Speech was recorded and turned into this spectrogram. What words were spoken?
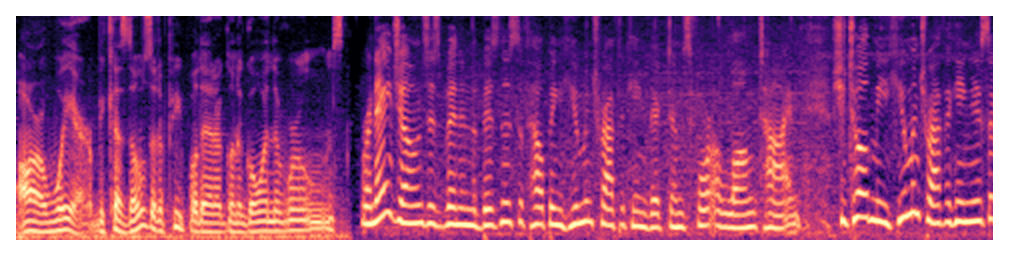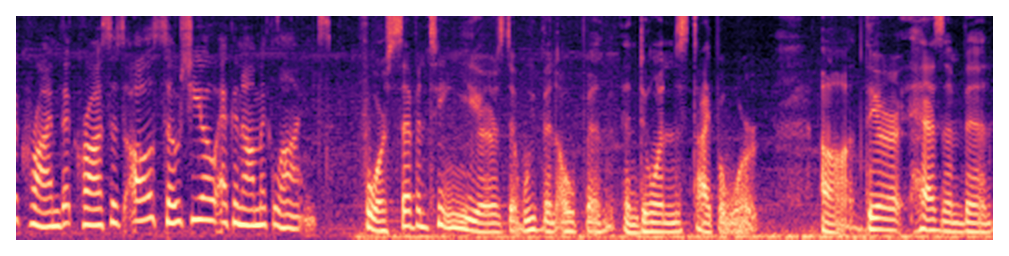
are aware because those are the people that are going to go in the rooms. Renee Jones has been in the business of helping human trafficking victims for a long time. She told me human trafficking is a crime that crosses all socioeconomic lines. For 17 years that we've been open and doing this type of work, uh, there hasn't been,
